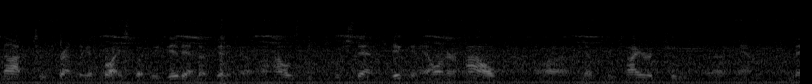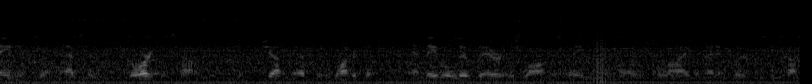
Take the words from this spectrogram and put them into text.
not too friendly a price, but we did end up getting a, a house, which then Dick and Eleanor Howe uh, have retired to uh, and made into an absolutely gorgeous house. It's just absolutely wonderful. And they will live there as long as they are alive, and then it will become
